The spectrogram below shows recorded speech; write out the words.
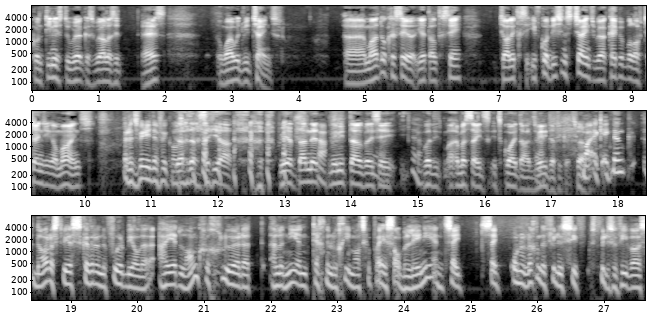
continues to work as well as it has, why would we change? Uh, maar ook gesê, jy het al gesê, Charlie het gesê, if conditions change, we are capable of changing our minds. But it's very difficult. Ja, dat is ja. We have done it Ja. many times but I say Ja. but it, I must say it's, it's quite hard. It's very difficult. So, Maar ek ek dink daar is twee skitterende voorbeelde. Hy het lank geglo dat hulle nie in tegnologie maatskappye sal belê nie en sy sy onderliggende filosofie filosofie was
